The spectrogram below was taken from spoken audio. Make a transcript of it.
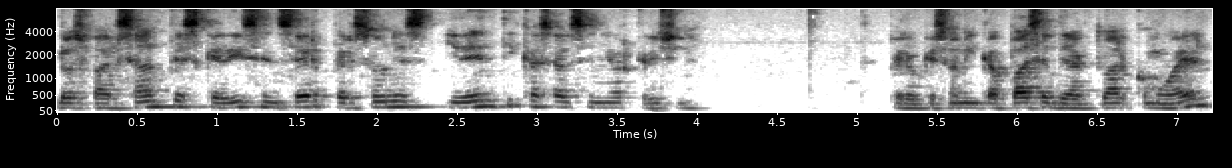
los farsantes que dicen ser personas idénticas al Señor Krishna, pero que son incapaces de actuar como Él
